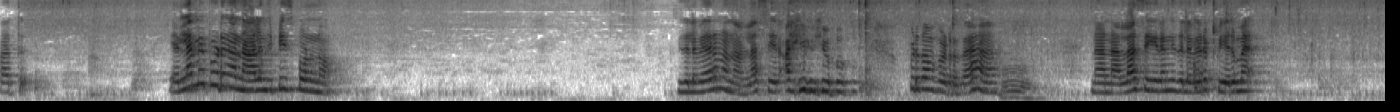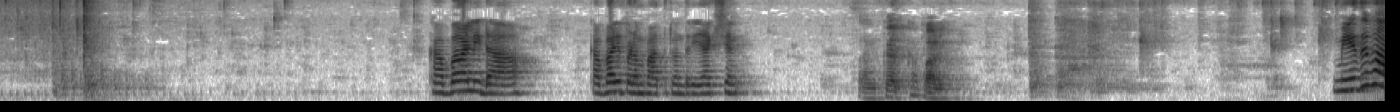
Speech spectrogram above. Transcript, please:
பார்த்து. எல்லாமே போடுங்க நாலஞ்சு பீஸ் போடணும். இதில் வேற நான் நல்லா செய்கிறேன் ஐயோ இப்படி தான் போடுறதா. நான் நல்லா செய்கிறேன்னு இதில் வேற பெருமை. கபாலிடா. கபாலி படம் பார்த்துட்டு வந்த ரியாக்ஷன் சங்கர் கபாலி. மெதுவா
